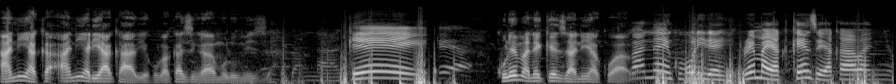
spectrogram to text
Ani yali akaabye ku bakazi nga bamulumiza. Kulema ne kenza ani yakwaba? Banne nkubulire. Rema ya kenzo yakaaba nnyo.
